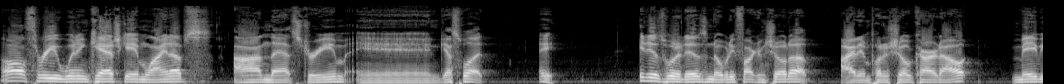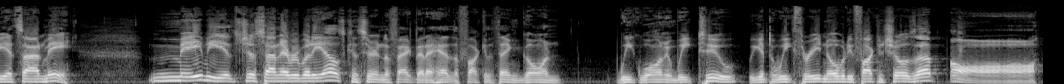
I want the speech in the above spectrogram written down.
all three winning cash game lineups on that stream. And guess what? Hey, it is what it is. Nobody fucking showed up. I didn't put a show card out. Maybe it's on me. Maybe it's just on everybody else, considering the fact that I had the fucking thing going week one and week two. We get to week three, nobody fucking shows up. Oh,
